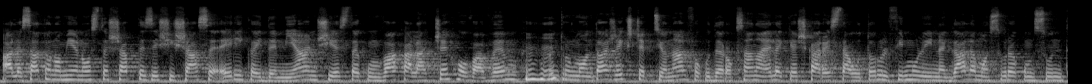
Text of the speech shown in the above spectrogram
a lăsat-o în 1976 Erica Idemian și este cumva ca la Cehov avem uh-huh. într-un montaj excepțional făcut de Roxana Elecheș, care este autorul filmului în egală măsură cum sunt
